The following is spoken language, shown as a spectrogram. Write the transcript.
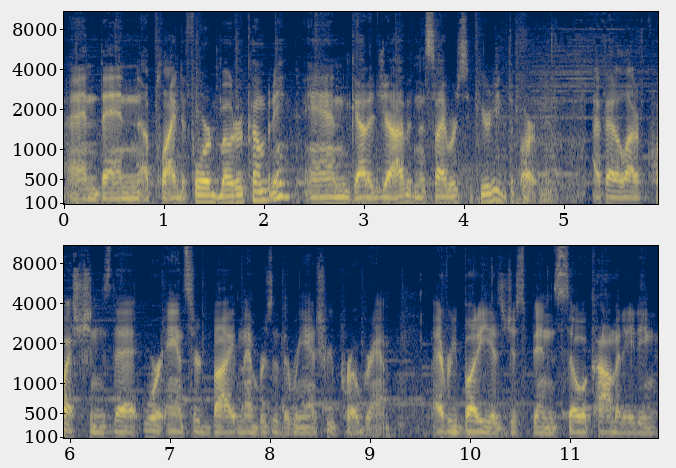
and then applied to Ford Motor Company and got a job in the cybersecurity department. I've had a lot of questions that were answered by members of the reentry program. Everybody has just been so accommodating.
